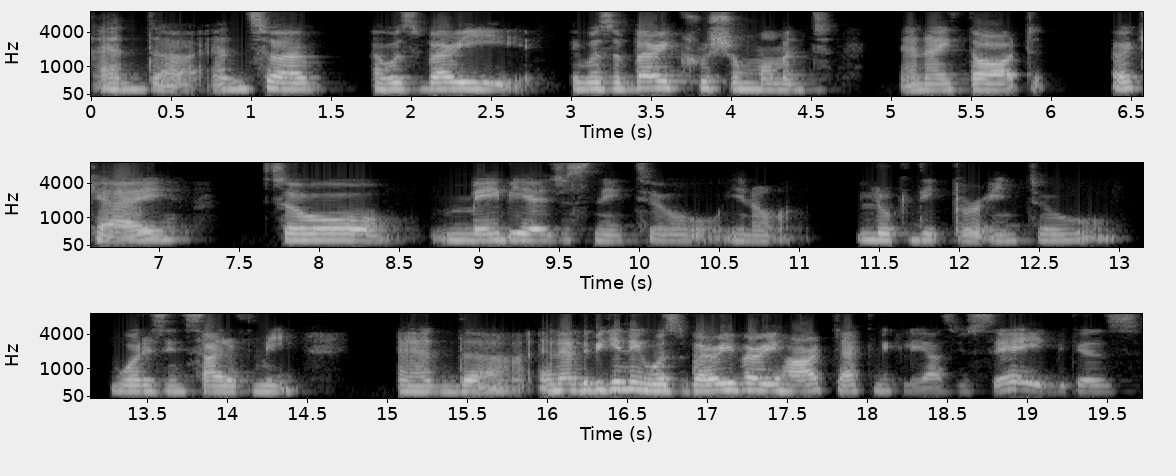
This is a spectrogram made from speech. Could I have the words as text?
and uh, and so I, I was very it was a very crucial moment. And i thought okay so maybe i just need to you know look deeper into what is inside of me and uh, and at the beginning it was very very hard technically as you say because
